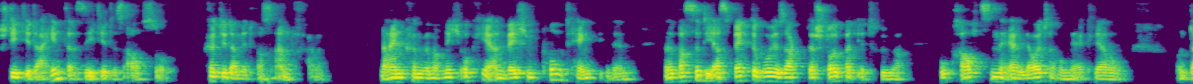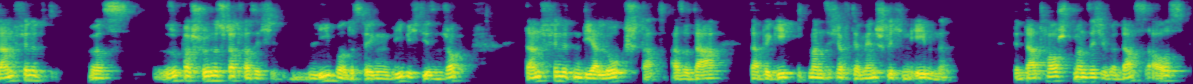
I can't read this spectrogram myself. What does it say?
Steht ihr dahinter? Seht ihr das auch so? Könnt ihr damit was anfangen? Nein, können wir noch nicht. Okay, an welchem Punkt hängt ihr denn? Was sind die Aspekte, wo ihr sagt, da stolpert ihr drüber? Wo braucht es eine Erläuterung, eine Erklärung? Und dann findet was super Schönes statt, was ich liebe und deswegen liebe ich diesen Job. Dann findet ein Dialog statt. Also da, da begegnet man sich auf der menschlichen Ebene. Denn da tauscht man sich über das aus,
